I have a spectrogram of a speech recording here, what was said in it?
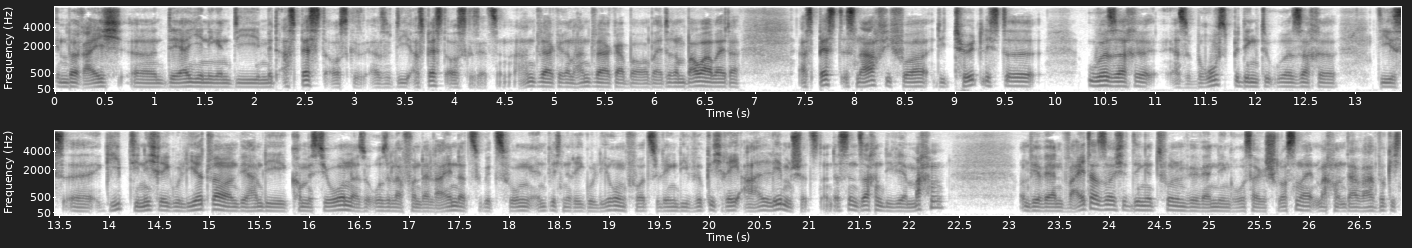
im Bereich äh, derjenigen, die mit Asbest ausgesetzt, also die Asbest ausgesetzt sind, Handwerkerinnen, Handwerker, Bauarbeiterinnen, Bauarbeiter. Asbest ist nach wie vor die tödlichste Ursache, also berufsbedingte Ursache, die es äh, gibt, die nicht reguliert war. Und wir haben die Kommission, also Ursula von der Leyen, dazu gezwungen, endlich eine Regulierung vorzulegen, die wirklich real Leben schützt. Und das sind Sachen, die wir machen und wir werden weiter solche Dinge tun und wir werden die in großer Geschlossenheit machen. Und da war wirklich,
